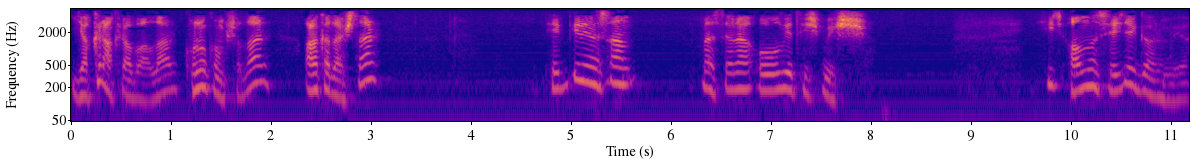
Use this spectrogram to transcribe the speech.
yakın akrabalar, konu komşular, arkadaşlar. E bir insan mesela oğul yetişmiş. Hiç alnı secde görmüyor.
